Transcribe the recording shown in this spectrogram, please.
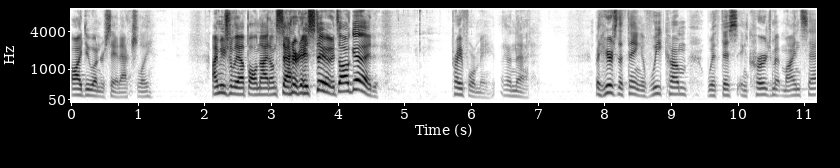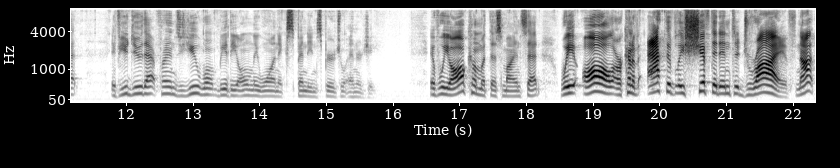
Oh, I do understand, actually. I'm usually up all night on Saturdays, too. It's all good. Pray for me in that. But here's the thing if we come with this encouragement mindset, if you do that, friends, you won't be the only one expending spiritual energy if we all come with this mindset, we all are kind of actively shifted into drive, not,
